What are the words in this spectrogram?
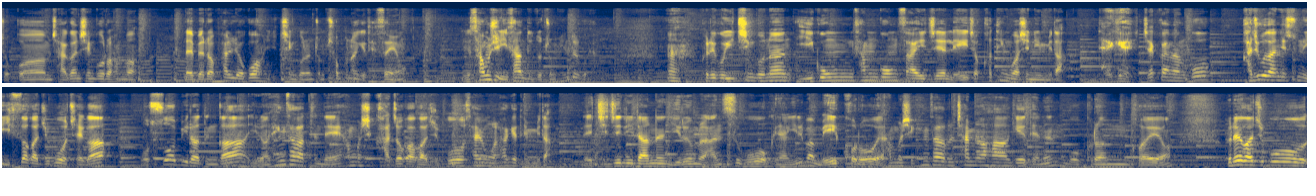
조금 작은 친구로 한번 레벨업 하려고 이 친구는 좀 처분하게 됐어요. 사무실 이사하는데도 좀 힘들고요 아, 그리고 이 친구는 2030 사이즈의 레이저 커팅 머신입니다. 되게 쬐까만 거 가지고 다닐 수는 있어가지고 제가 뭐 수업이라든가 이런 행사 같은데 한 번씩 가져가가지고 사용을 하게 됩니다. 네, 지질이라는 이름을 안 쓰고 그냥 일반 메이커로 한 번씩 행사를 참여하게 되는 뭐 그런 거예요. 그래가지고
